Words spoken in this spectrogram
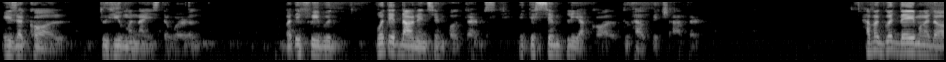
is a call to humanize the world. But if we would put it down in simple terms, it is simply a call to help each other. Have a good day mga do.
